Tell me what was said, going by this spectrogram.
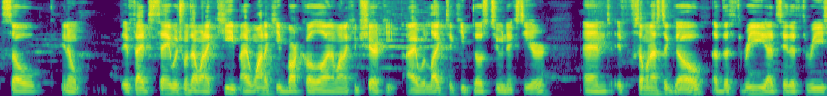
So, you know, if I'd say which ones I want to keep, I want to keep Barcola and I want to keep Cherki. I would like to keep those two next year. And if someone has to go, of the three, I'd say the three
